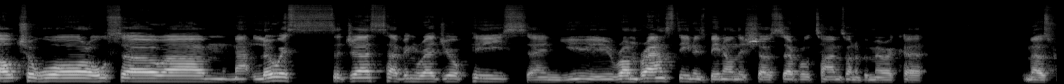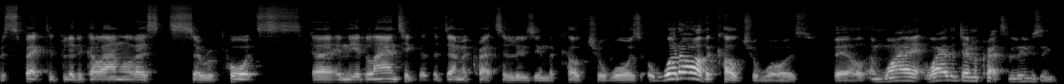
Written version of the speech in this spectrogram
culture war. Also, um, Matt Lewis suggests, having read your piece, and you, Ron Brownstein, who's been on this show several times, one of America's most respected political analysts, so reports uh, in the Atlantic that the Democrats are losing the culture wars. What are the culture wars, Bill, and why why are the Democrats losing?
